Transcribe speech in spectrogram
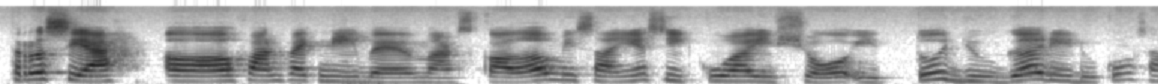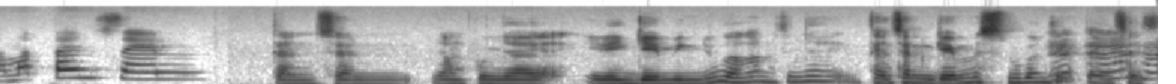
Terus ya, eh, fun fact nih BMars, kalau misalnya si Kuai Show itu juga didukung sama Tencent. Tencent yang punya ini gaming juga kan maksudnya Tencent Games bukan sih Tencent.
